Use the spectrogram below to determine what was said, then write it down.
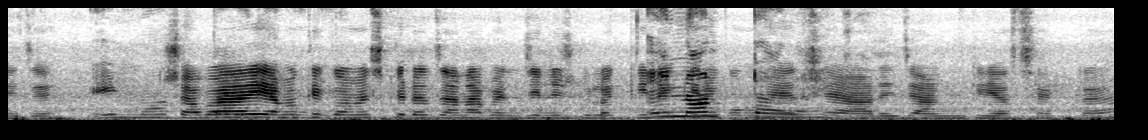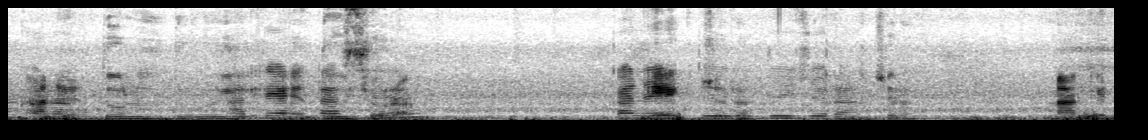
এই যে সবাই আমাকে কমেন্টস করে জানাবেন জিনিসগুলো কিনে এই কীরকম হয়েছে আর এই যে আংটি আছে একটা আর কানের দুল দুই হাতে এ, একটা দুই জোড়া। কানের এক জোড়া। দুই জোড়া। জোড়া। নাকের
